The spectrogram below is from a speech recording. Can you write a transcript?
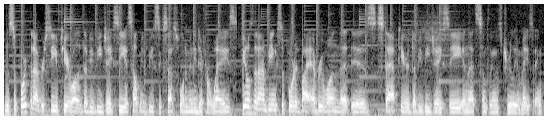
The support that I've received here while at WVJC has helped me to be successful in many different ways. Feels that I'm being supported by everyone that is staffed here at WVJC and that's something that's truly amazing.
